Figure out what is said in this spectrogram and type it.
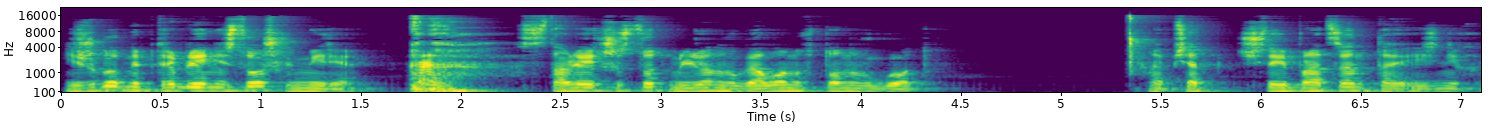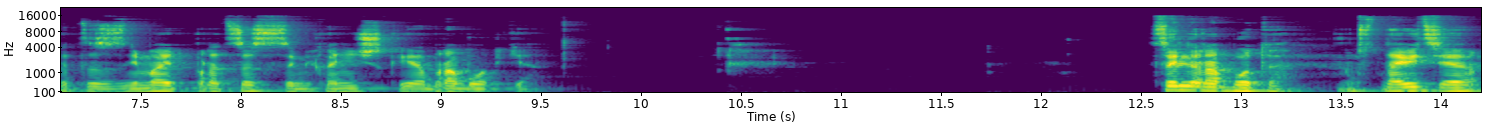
Ежегодное потребление СОЖ в мире составляет 600 миллионов галлонов тонн в год. А 54% из них это занимает процессы механической обработки. Цель работы. Установите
